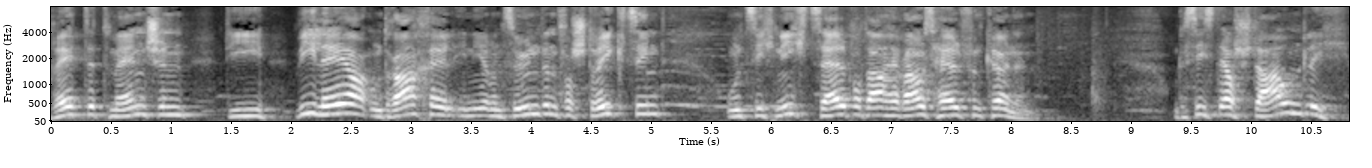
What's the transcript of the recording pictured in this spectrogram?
rettet Menschen, die wie Lea und Rachel in ihren Sünden verstrickt sind und sich nicht selber da heraushelfen können. Und es ist erstaunlich,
